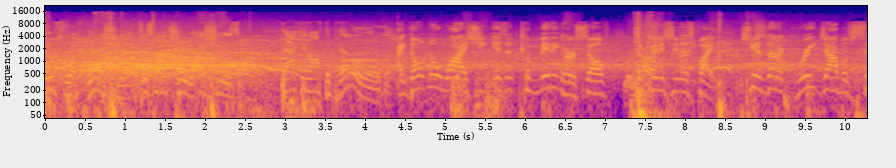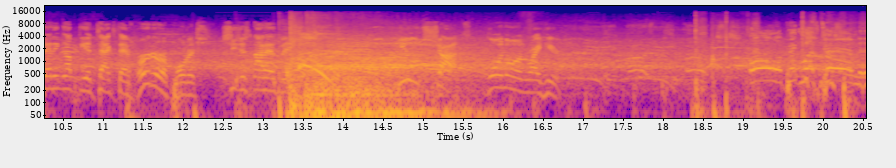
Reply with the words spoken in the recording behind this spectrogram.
go for a finish here. I'm just not sure why she is backing off the pedal a little bit. I don't know why she isn't committing herself to finishing this fight. She has done a great job of setting up the attacks that hurt her opponent. She just not as many oh! huge shots going on right here. Oh, a big left hand!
